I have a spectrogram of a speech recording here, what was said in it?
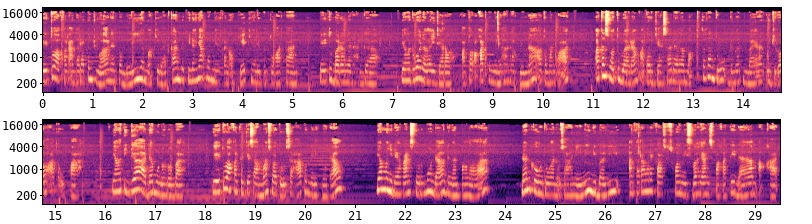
yaitu akad antara penjual dan pembeli yang mengakibatkan berpindahnya kepemilikan objek yang dipertukarkan, yaitu barang dan harga. Yang kedua adalah ijaroh atau akad pemindahan hak guna atau manfaat atas suatu barang atau jasa dalam waktu tertentu dengan pembayaran ujroh atau upah. Yang ketiga ada mudoroba, yaitu akan kerjasama suatu usaha pemilik modal yang menyediakan seluruh modal dengan pengelola dan keuntungan usahanya ini dibagi antara mereka sesuai nisbah yang disepakati dalam akad.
